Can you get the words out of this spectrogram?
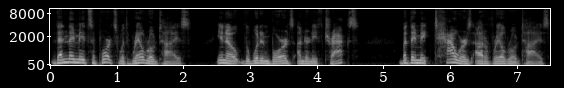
Then they made supports with railroad ties. You know, the wooden boards underneath tracks. But they make towers out of railroad ties,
